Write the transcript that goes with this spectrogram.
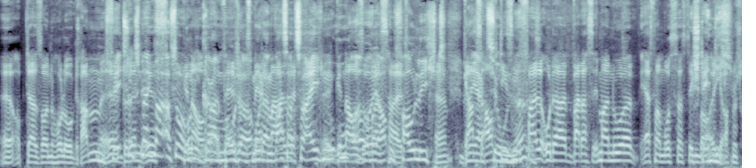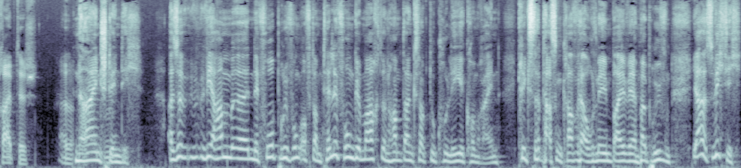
äh, ob da so ein Hologramm äh, drin ist. Achso, genau, Hologramm oder, oder Wasserzeichen, äh, genau, sowas ja, UV-Licht. Halt. Gab es auch diesen ne? Fall oder war das immer nur, erstmal muss das Ding ständig. bei euch auf dem Schreibtisch? Also, Nein, ständig. Also wir haben äh, eine Vorprüfung oft am Telefon gemacht und haben dann gesagt, du Kollege, komm rein. Kriegst du Tassen Kaffee auch nebenbei, werden wir prüfen. Ja, ist wichtig.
